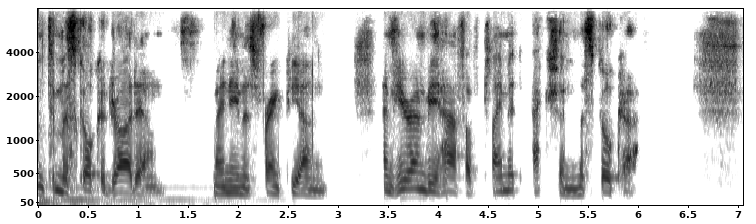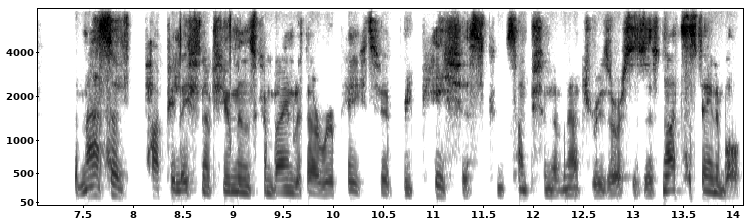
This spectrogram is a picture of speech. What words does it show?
Welcome to Muskoka Drawdown. My name is Frank Young. I'm here on behalf of Climate Action Muskoka. The massive population of humans combined with our rapacious consumption of natural resources is not sustainable.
